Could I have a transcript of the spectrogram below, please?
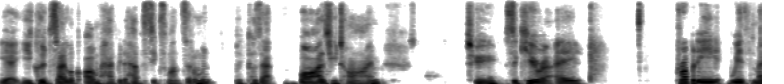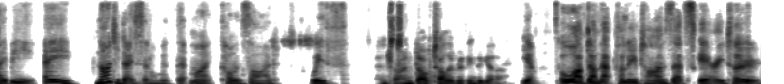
yeah, you could say, look, I'm happy to have a six month settlement because that buys you time to mm-hmm. secure a property with maybe a 90 day settlement that might coincide with. And try and dovetail everything together. Yep. Oh, I've done that plenty of times. That's scary too.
